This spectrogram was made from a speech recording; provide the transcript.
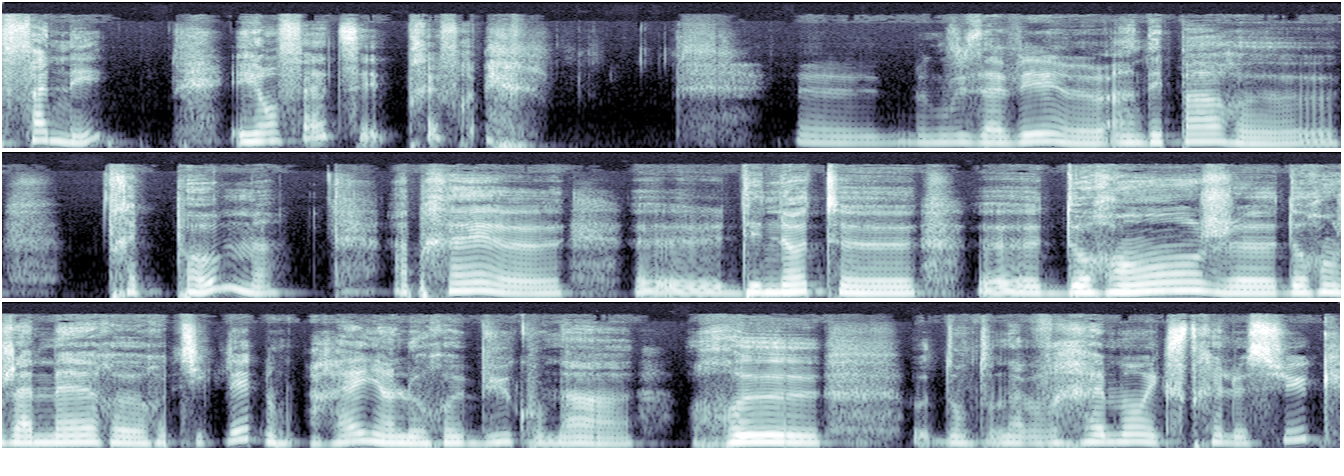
fanée, et en fait c'est très frais. donc vous avez un départ très pomme, Après, des notes d'orange, d'orange amer recyclé. Donc pareil, hein, le rebut qu'on a re, dont on a vraiment extrait le sucre.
